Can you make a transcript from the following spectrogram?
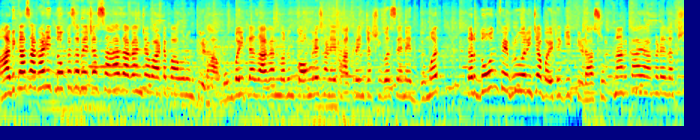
महाविकास आघाडीत लोकसभेच्या सहा जागांच्या वाटपावरून तिढा. मुंबईतल्या जागांवरून काँग्रेस आणि ठाकरेंच्या शिवसेनेत दुमत. तर दोन फेब्रुवारीच्या बैठकीत तिढा सुटणार का याकडे लक्ष?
